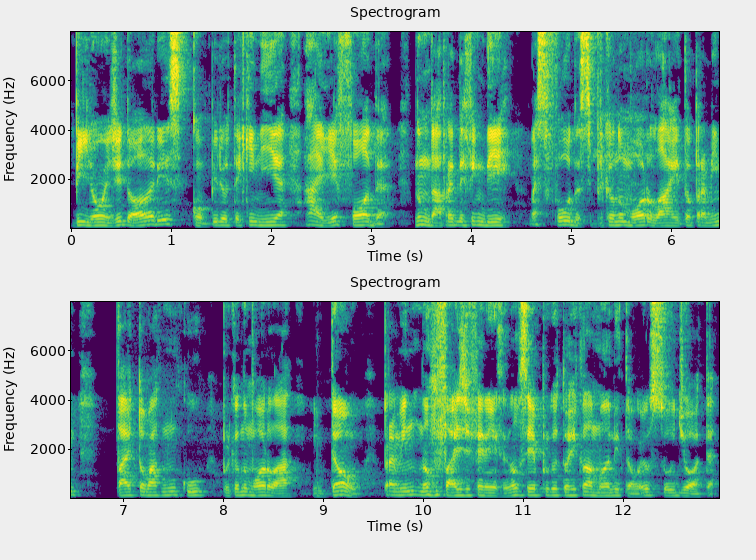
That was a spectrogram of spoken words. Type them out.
bilhões de dólares com pirotecnia, aí é foda, não dá para defender, mas foda-se, porque eu não moro lá, então para mim vai tomar num cu, porque eu não moro lá. Então, para mim não faz diferença, não sei porque eu tô reclamando então, eu sou idiota.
